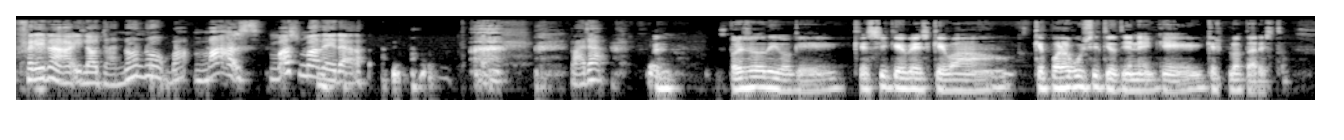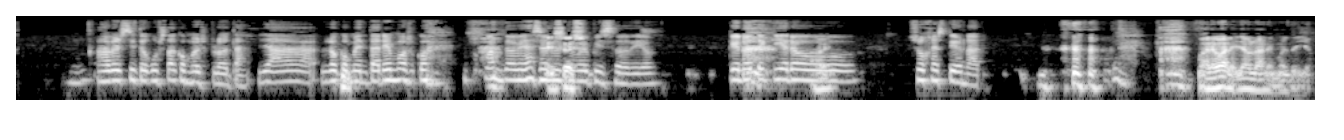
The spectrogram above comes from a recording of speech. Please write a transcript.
Frena. Y la otra, no, no, va más, más madera. Para. Por eso digo que, sí que ves que va, que por algún sitio tiene que, explotar esto. A ver si te gusta cómo explota. Ya lo comentaremos cuando, veas el último episodio. Que no te quiero sugestionar. vale, vale, ya hablaremos de ello.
